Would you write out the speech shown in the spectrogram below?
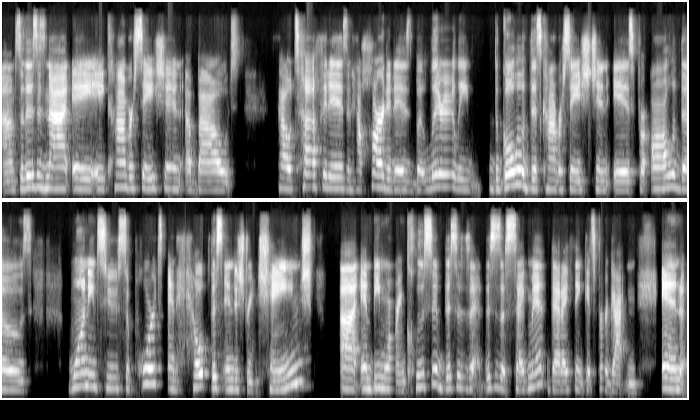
um, so this is not a, a conversation about how tough it is and how hard it is, but literally the goal of this conversation is for all of those wanting to support and help this industry change uh, and be more inclusive. This is a this is a segment that I think gets forgotten. And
